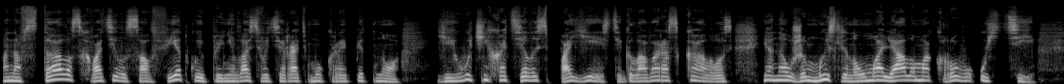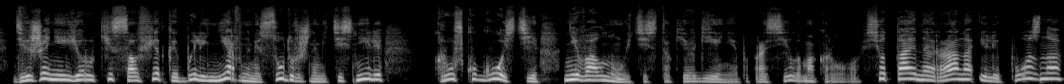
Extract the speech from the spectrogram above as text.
она встала, схватила салфетку и принялась вытирать мокрое пятно. Ей очень хотелось поесть, и голова раскалывалась, и она уже мысленно умоляла Макрову уйти. Движения ее руки с салфеткой были нервными, судорожными, теснили кружку гости. «Не волнуйтесь так, Евгения», — попросила Макрова. «Все тайное рано или поздно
